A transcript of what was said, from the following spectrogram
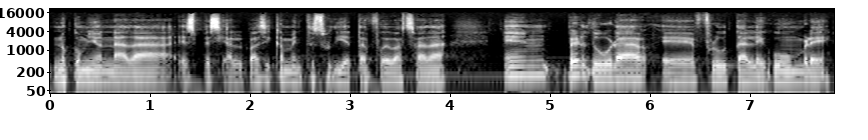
no comió nada especial. Básicamente su dieta fue basada en verdura, eh, fruta, legumbre,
